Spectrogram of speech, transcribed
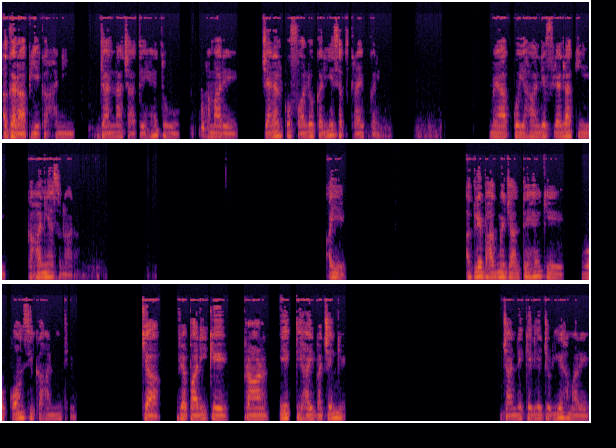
अगर आप ये कहानी जानना चाहते हैं तो हमारे चैनल को फॉलो करिए, सब्सक्राइब करिए। मैं आपको यहाँ लिफ लैला की कहानियाँ सुना रहा हूँ। आइए। अगले भाग में जानते हैं कि वो कौन सी कहानी थी। क्या व्यापारी के प्राण एक तिहाई बचेंगे? जानने के लिए जुड़िए हमारे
